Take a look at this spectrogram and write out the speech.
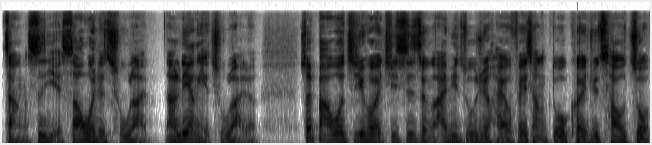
涨势也稍微的出来，那量也出来了。所以把握机会，其实整个 IP 主群还有非常多可以去操作。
